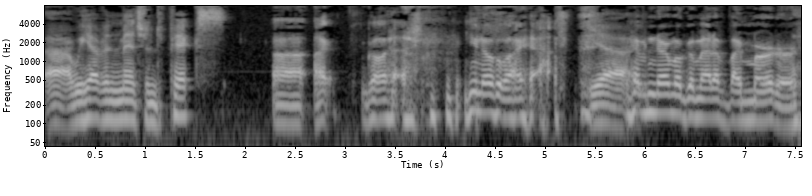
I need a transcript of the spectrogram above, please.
Uh, we haven't mentioned picks. uh, I go ahead. you know who I have. Yeah. I have Nurmagomedov by murder.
